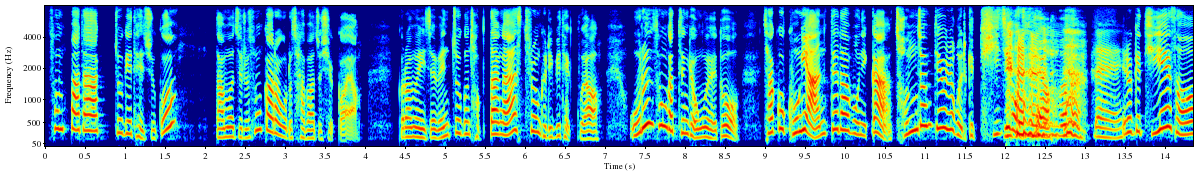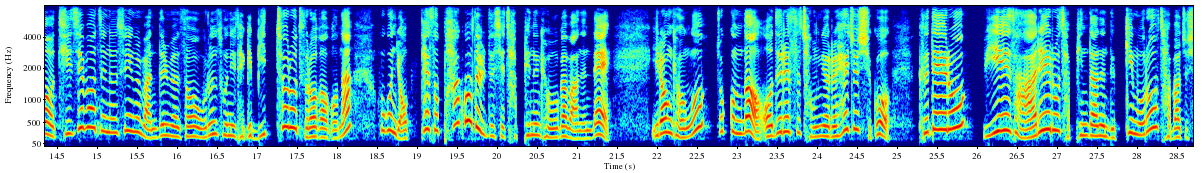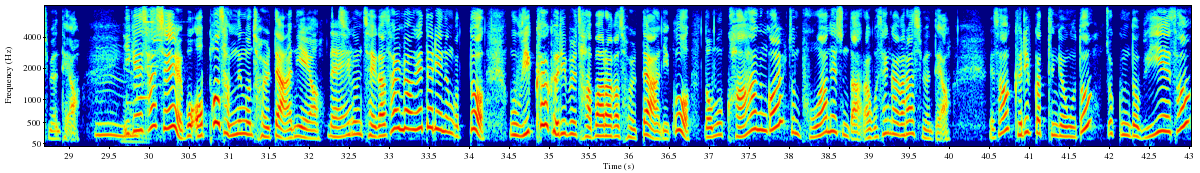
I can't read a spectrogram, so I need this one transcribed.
손바닥 쪽에 대주고 나머지를 손가락으로 잡아주실 거예요. 그러면 이제 왼쪽은 적당한 스트롱 그립이 됐고요. 오른손 같은 경우에도 자꾸 공이 안 뜨다 보니까 점점 띄우려고 이렇게 뒤집어지세요. 네. 이렇게 뒤에서 뒤집어지는 스윙을 만들면서 오른손이 되게 밑으로 들어가거나 혹은 옆에서 파고들듯이 잡히는 경우가 많은데 이런 경우 조금 더 어드레스 정렬을 해주시고 그대로 위에서 아래로 잡힌다는 느낌으로 잡아주시면 돼요. 음, 이게 사실 뭐 엎어 잡는 건 절대 아니에요. 네. 지금 제가 설명해드리는 것도 뭐 위크 그립을 잡아라가 절대 아니고 너무 과한 걸 좀 보완해준다라고 생각을 하시면 돼요. 그래서 그립 같은 경우도 조금 더 위에서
